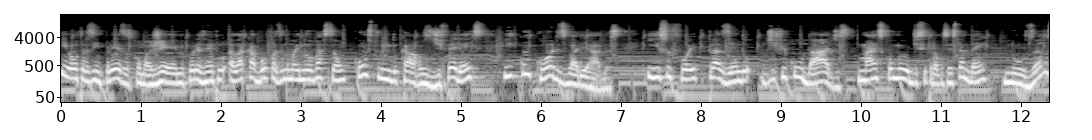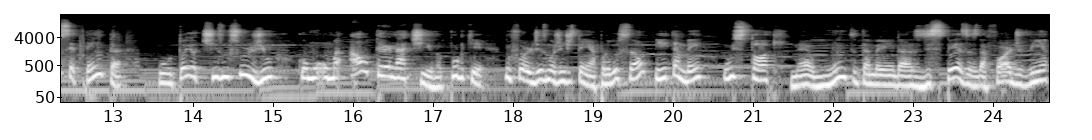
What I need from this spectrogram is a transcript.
E outras empresas, como a GM, por exemplo, ela acabou fazendo uma inovação, construindo carros diferentes e com cores variadas e isso foi trazendo dificuldades. Mas, como eu disse para vocês também, nos anos 70 o toyotismo surgiu como uma alternativa. Por quê? No Fordismo a gente tem a produção e também o estoque, né? Muito também das despesas da Ford vinha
